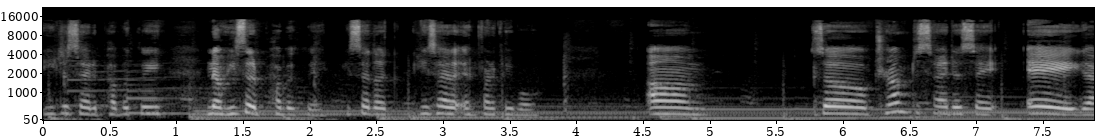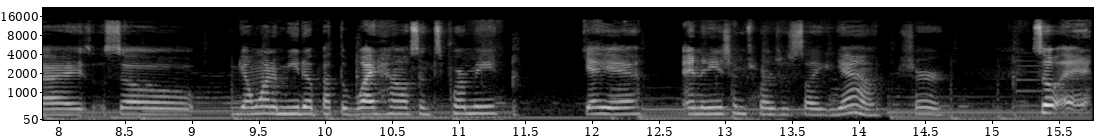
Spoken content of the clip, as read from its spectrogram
He just said it publicly. No, he said it publicly. He said like he said it in front of people. Um. So Trump decided to say, "Hey guys, so y'all want to meet up at the White House and support me?" Yeah, yeah. And then Trump was like, "Yeah, sure." So, eh,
